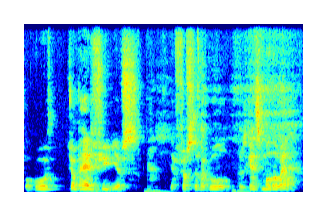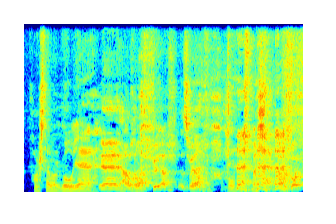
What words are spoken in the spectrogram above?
We'll go jump ahead a few years. Your first ever goal was against Motherwell. First ever goal, yeah, Yeah, That I was a was- left footer as well. I've almost missed it. I was watch,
